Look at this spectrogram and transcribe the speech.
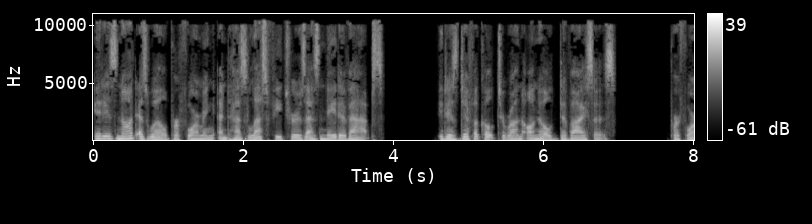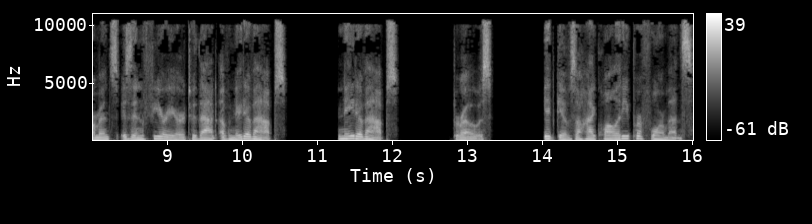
It is not as well performing and has less features as native apps. It is difficult to run on old devices. Performance is inferior to that of native apps. Native apps Pros. It gives a high quality performance.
